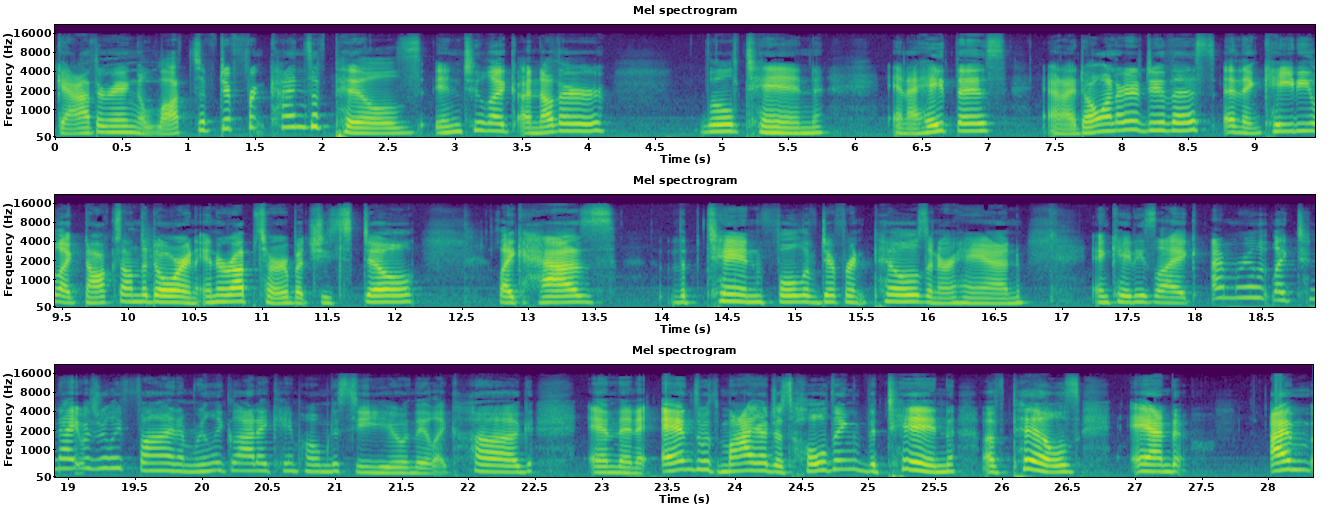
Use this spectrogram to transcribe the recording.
gathering lots of different kinds of pills into like another little tin. And I hate this and I don't want her to do this. And then Katie like knocks on the door and interrupts her, but she still like has the tin full of different pills in her hand. And Katie's like, I'm really like tonight was really fun. I'm really glad I came home to see you. And they like hug. And then it ends with Maya just holding the tin of pills. And I'm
